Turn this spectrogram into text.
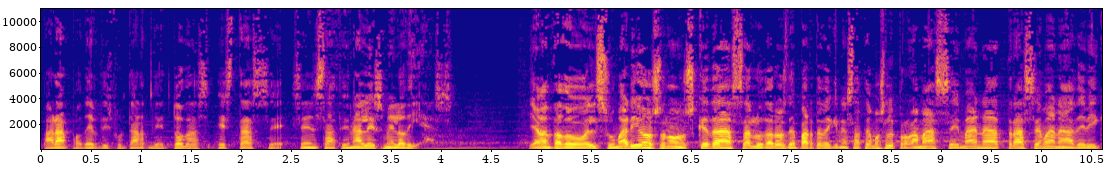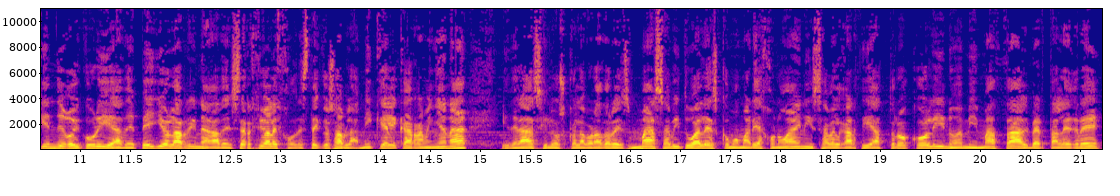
para poder disfrutar de todas estas eh, sensacionales melodías. Y avanzado el sumario, solo nos queda saludaros de parte de quienes hacemos el programa semana tras semana, de Viquíndigo y Curía, de Pello Larrínaga, de Sergio Alejo, de este que os habla, Miquel Carramiñana, y de las y los colaboradores más habituales como María Jonoain, Isabel García Trócoli, Noemi Maza, Alberta Alegre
